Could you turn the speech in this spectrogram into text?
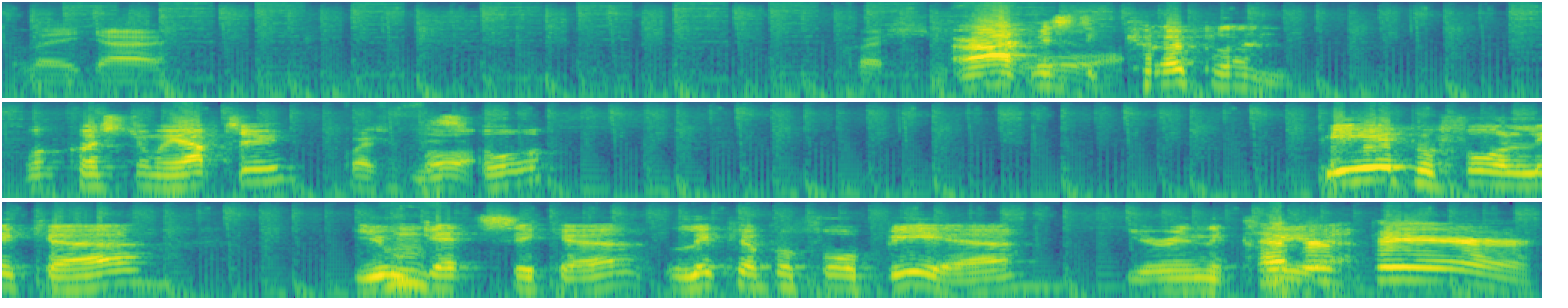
Well, there you go. Question. All right, four. Mr. Copeland. What question are we up to? Question This four. four. Beer before liquor, you'll Hmm. get sicker. Liquor before beer, you're in the Never clear. fear.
